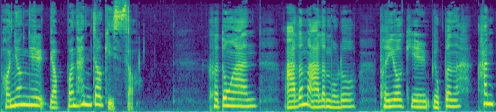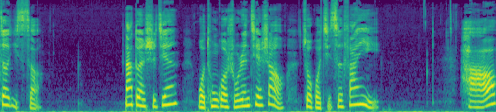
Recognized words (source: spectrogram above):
번역일 몇 번 한 적이 있어. 그동안 아름 아름으로 번역일 몇 번 한 적 있어. 那段时间，我通过熟人介绍做过几次翻译。好，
